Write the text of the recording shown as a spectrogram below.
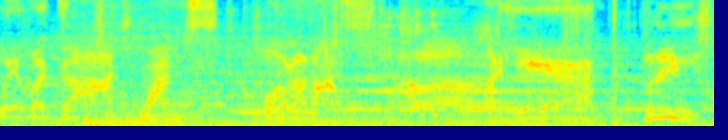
We were gods once, all of us. Ah, but here, please.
